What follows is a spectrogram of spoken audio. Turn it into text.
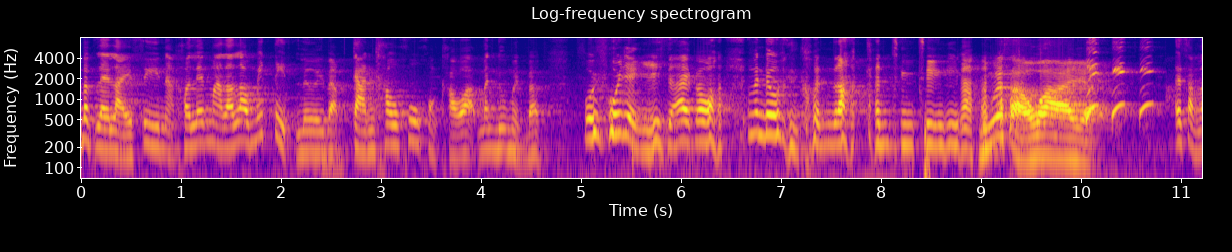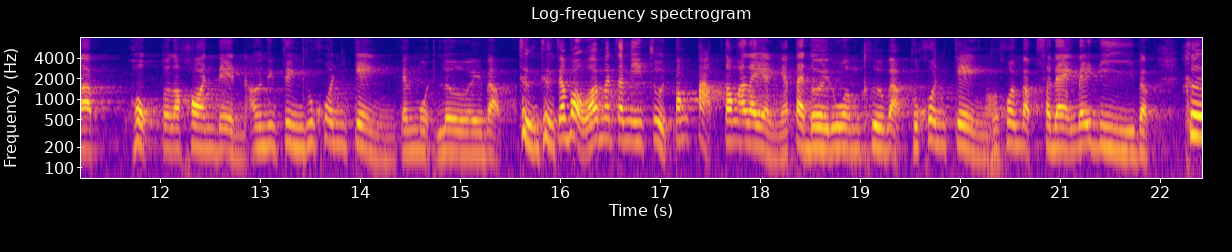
แบบหลาย ๆ ซีนอะเขาเล่นมาแล้วเราไม่ติดเลยแบบการเข้าคู่ของเขาอะมันดูเหมือนแบบ พูดพูดอย่างนี้ได้ปะวะมันดูเหมือนคนรักกันจริงๆอะมึงว่าสาววายอะไอ้สำหรับ 6 ตัวละครเด่น เอาจริง ๆ ทุกคนเก่งกันหมดเลยแบบ ถึงถึงจะบอกว่ามันจะมีจุดต้องปรับต้องอะไรอย่างเงี้ย แต่โดยรวมคือแบบทุกคนเก่งอ๋อทุกคนแบบแสดงได้ดีแบบ คือ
